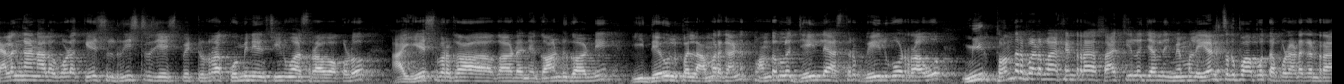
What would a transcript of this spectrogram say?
తెలంగాణలో కూడా కేసులు రిజిస్టర్ చేసి పెట్టుండ్రా కొమ్మినేని శ్రీనివాసరావు ఒకడు. ఆ ఈశ్వర్ గాడు అనే గాండుగాడిని ఈ దేవులపల్లి అమరగాడిని తొందరలో జైలు వేస్తారు బెయిల్ కూడా రావు. మీరు తొందరపడబాకండి రా సాక్షిలో జనాలు మిమ్మల్ని ఏడ్చకపోతే అప్పుడు అడగండి రా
